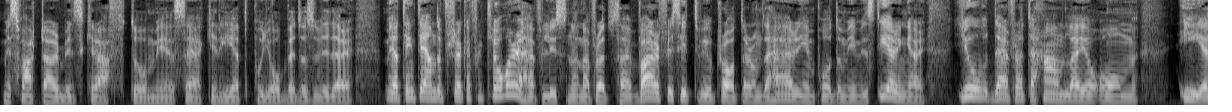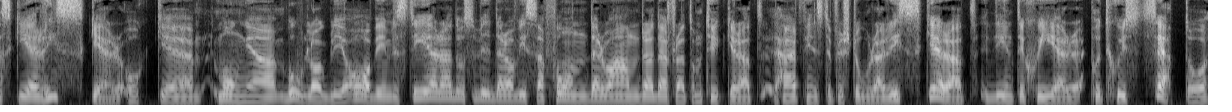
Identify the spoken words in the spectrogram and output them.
med svart arbetskraft och med säkerhet på jobbet och så vidare. Men jag tänkte ändå försöka förklara det här för lyssnarna. För att här, varför sitter vi och pratar om det här i en podd om investeringar? Jo, därför att det handlar ju om ESG-risker och eh, många bolag blir avinvesterade och så vidare av vissa fonder och andra därför att de tycker att här finns det för stora risker, att det inte sker på ett schysst sätt. Och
